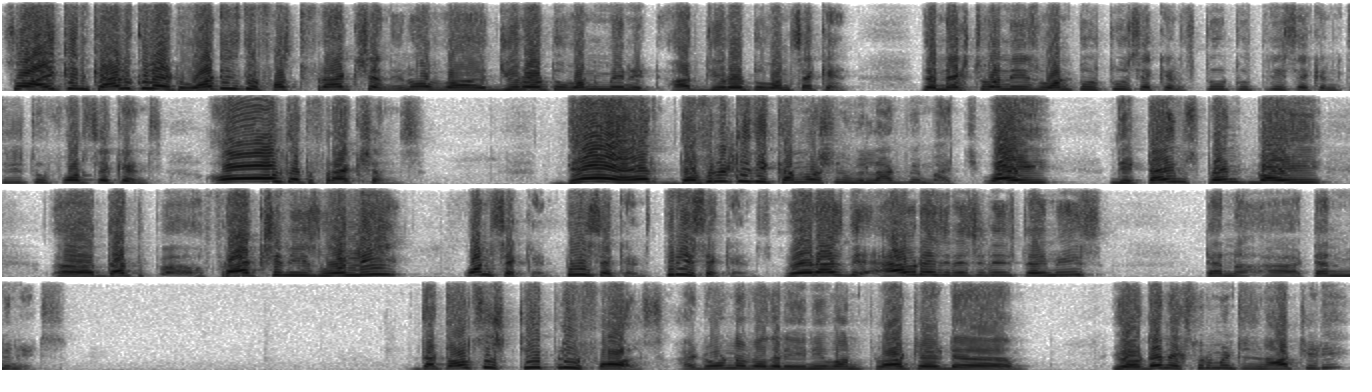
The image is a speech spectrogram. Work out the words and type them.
So, I can calculate what is the first fraction you know uh, 0 to 1 minute or 0 to 1 second. The next one is 1 to 2 seconds 2 to 3 seconds 3 to 4 seconds all that fractions. There definitely the conversion will not be much. Why? The time spent by uh, that uh, fraction is only 1 second 2 seconds 3 seconds whereas the average residence time is 10, uh, 10 minutes. That also steeply falls I do not know whether anyone plotted uh, you have done experiments in RTD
